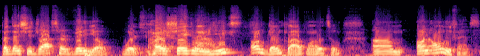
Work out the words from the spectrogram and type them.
but then she drops her video with her shaking and yeeks or getting plowed, one of the two, um, on OnlyFans.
